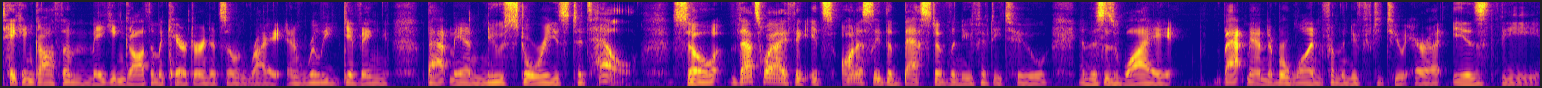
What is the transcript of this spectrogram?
taking Gotham, making Gotham a character in its own right, and really giving Batman new stories to tell. So that's why I think it's honestly the best of the New 52, and this is why Batman number one from the New 52 era is the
